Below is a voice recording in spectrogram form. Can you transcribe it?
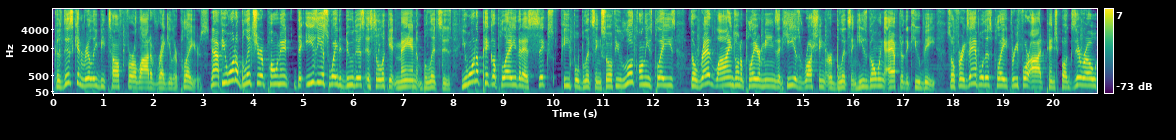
because this can really be tough for a lot of regular players. Now if you want to blitz your opponent, the easiest way to do this is to look at man blitzes. You want to pick a play that has 6 people blitzing. So if you look on these plays, the red lines on a player means that he is rushing or blitzing. He's going after the QB. So for example, this play 3-4 odd pinch buck 0,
